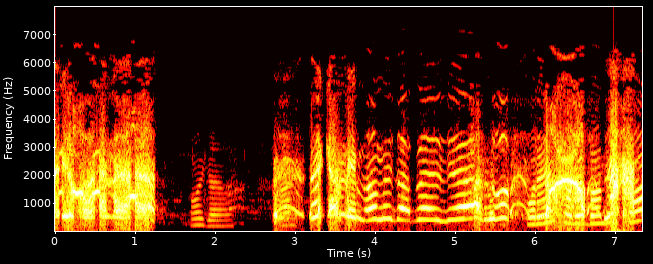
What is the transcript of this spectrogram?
Ayúdame. Oiga. Es que mi mami está peleando. por eso, ¿de dónde está?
